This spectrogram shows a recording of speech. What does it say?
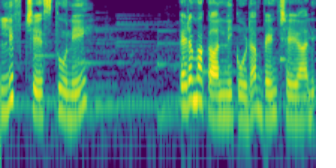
లిఫ్ట్ చేస్తూనే ఎడమ కాల్ని కూడా బెండ్ చేయాలి.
